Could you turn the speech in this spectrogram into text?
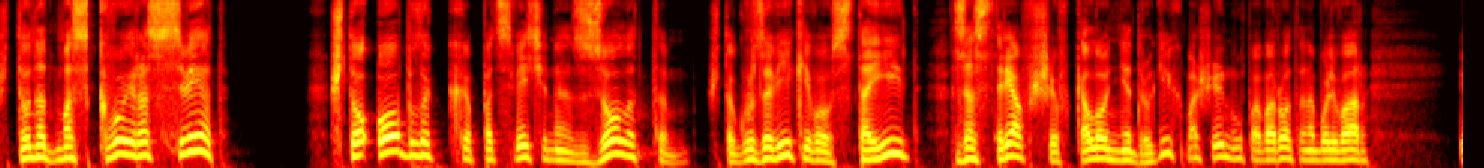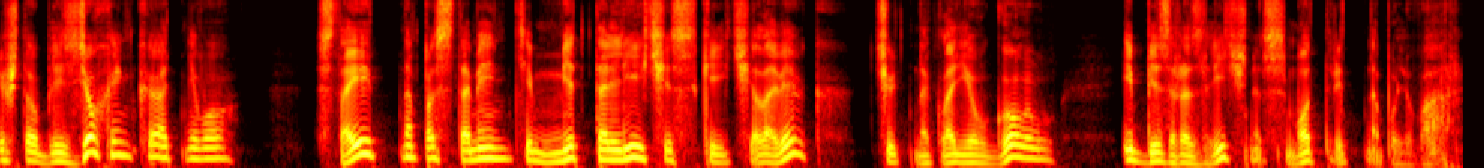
что над Москвой рассвет, что облако подсвечено золотом, что грузовик его стоит, застрявший в колонне других машин у поворота на бульвар, и что близехонько от него Стоит на постаменте металлический человек, чуть наклонив голову и безразлично смотрит на бульвар.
